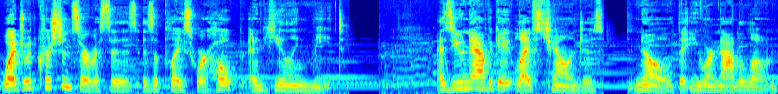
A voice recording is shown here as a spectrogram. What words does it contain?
Wedgwood Christian Services is a place where hope and healing meet. As you navigate life's challenges, know that you are not alone.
